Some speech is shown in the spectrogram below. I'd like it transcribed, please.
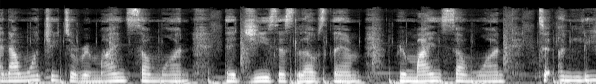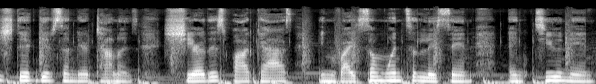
And I want you to remind someone that Jesus loves them, remind someone to unleash their gifts and their talents. Share this podcast, invite someone to listen, and tune in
